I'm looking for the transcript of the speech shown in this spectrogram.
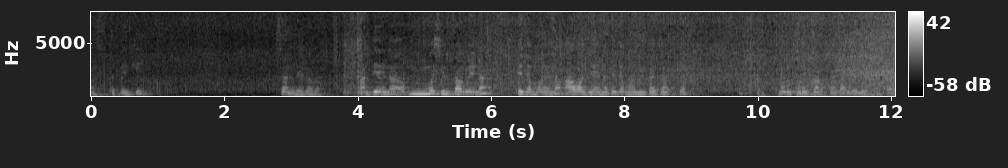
मस्तपैकी चाललंय बघा. आणि ते आहे ना मशीन चालू आहे ना त्याच्यामुळे ना आवाज आहे ना त्याच्यामुळे मी काय जास्त थोडं थोडं जास्त लागलेलं आहे काय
